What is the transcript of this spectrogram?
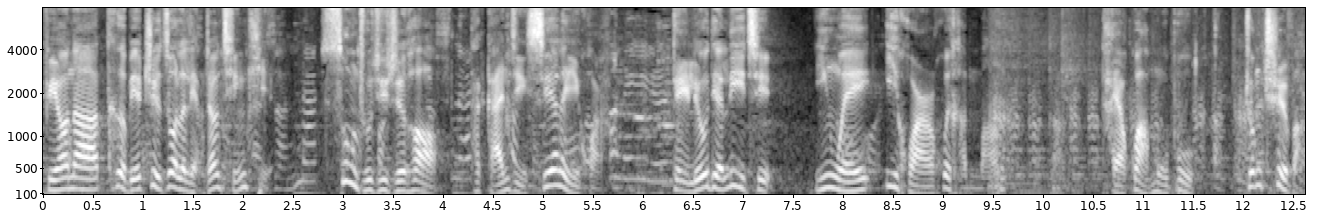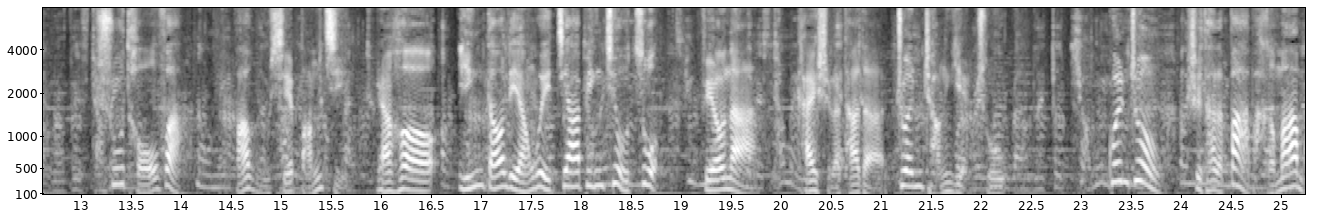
菲奥娜特别制作了两张请帖，送出去之后，她赶紧歇了一会儿，得留点力气，因为一会儿会很忙。她要挂幕布、装翅膀、梳头发、把舞鞋绑紧，然后引导两位嘉宾就座。菲奥娜开始了她的专场演出，观众是她的爸爸和妈妈。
